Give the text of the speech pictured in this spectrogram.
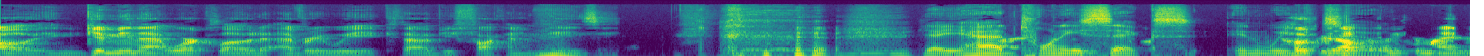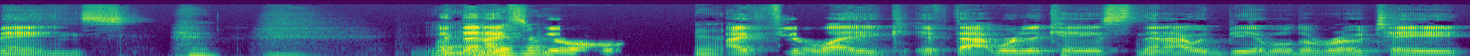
Oh, give me that workload every week. That would be fucking amazing. yeah, he had twenty six in week Hook it up into my veins. Yeah, and then I feel Yeah. I feel like if that were the case, then I would be able to rotate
